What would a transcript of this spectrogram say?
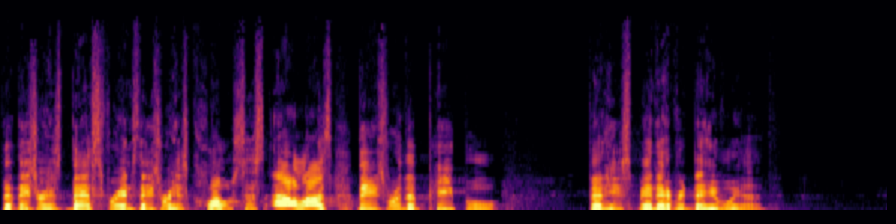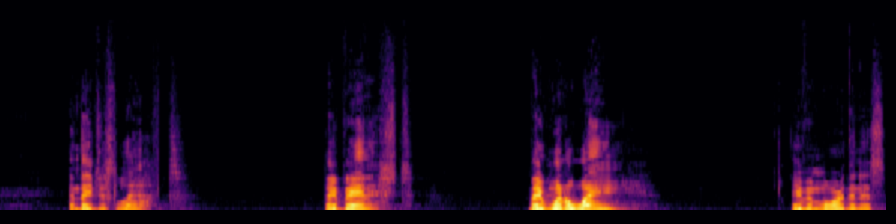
These were his best friends, these were his closest allies, these were the people that he spent every day with. And they just left. They vanished. They went away. Even more than his,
